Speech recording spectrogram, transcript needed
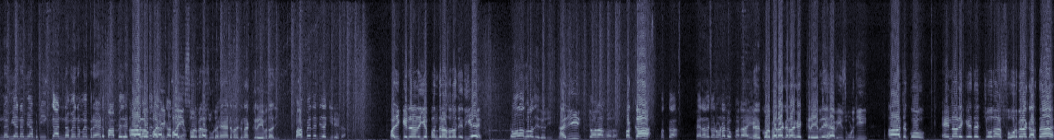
ਨਵੀਆਂ ਨਵੀਆਂ ਬੁਟੀਕਾਂ ਨਵੇਂ ਨਵੇਂ ਬ੍ਰਾਂਡ ਬਾਬੇ ਦੇ ਆ ਲੋ ਭਾਜੀ ਕਰਦੇ ਆ। 2200 ਰੁਪਏ ਦਾ ਸੂਟ ਹੈਂਡ ਵਰਕ ਨਾਲ ਕਰੇਪ ਦਾ ਜੀ। ਬਾਬੇ ਦੇ ਦਾ ਕੀ ਰੇਟ ਆ? ਭਾਜੀ ਕਿੰਨੇ ਦਾ ਦਈਏ? 1500 ਦਾ ਦੇ ਦਈਏ। 1400 ਦਾ ਦੇ ਦਿਓ ਜੀ। ਹੈ ਜੀ? 1400 ਦਾ। ਪੱਕਾ? ਪੱਕਾ। ਫੈਰਾ ਤਾਂ ਕਰੋ ਨਾ ਲੋਕਾਂ ਦਾ ਇਹ। ਬਿਲਕੁਲ ਫਾਇਦਾ ਕਰਾਂਗੇ। ਕਰੇਪ ਦੇ ਹੈਵੀ ਸੂਟ ਜੀ ਆ ਚੱਕੋ ਇਹਨਾਂ ਦੇ ਕਿਸੇ ਤੇ 1400 ਰੁਪਏ ਦਾ ਕਰਤਾ।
